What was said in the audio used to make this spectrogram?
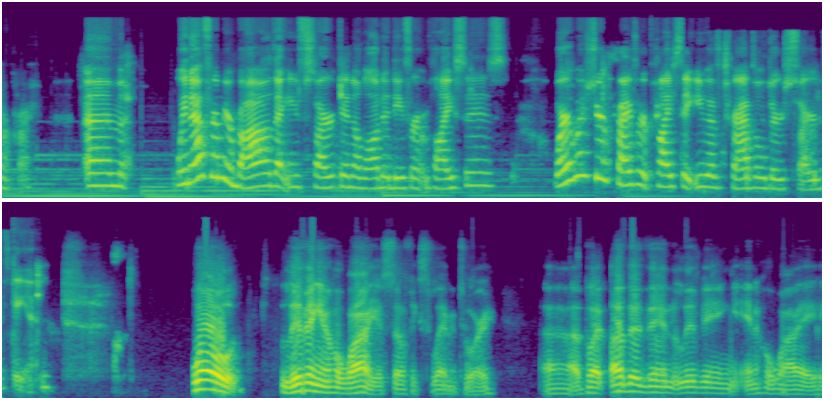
Okay. Um, we know from your bio that you've served in a lot of different places. Where was your favorite place that you have traveled or served in? Well, living in Hawaii is self-explanatory. Uh, but other than living in Hawaii,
